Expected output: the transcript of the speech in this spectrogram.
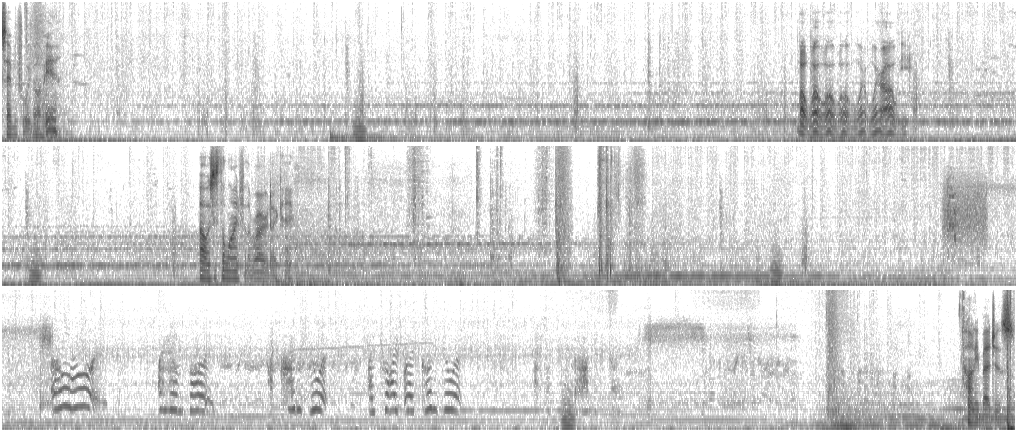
Save before we go up here. Whoa, whoa, whoa, whoa, where, where are we? Oh, is this the line for the road? Okay. I couldn't do it. Honey badgers.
